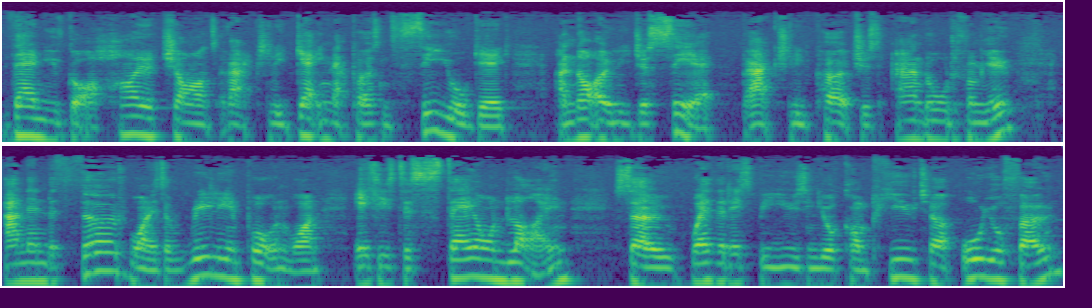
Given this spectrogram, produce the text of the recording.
then you've got a higher chance of actually getting that person to see your gig and not only just see it, but actually purchase and order from you. And then the third one is a really important one. It is to stay online. So whether this be using your computer or your phone,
